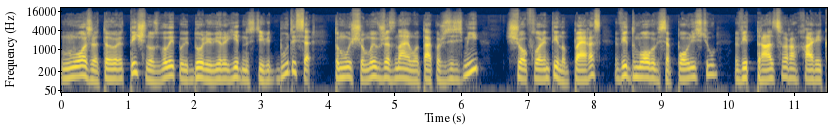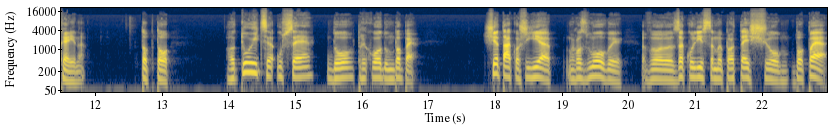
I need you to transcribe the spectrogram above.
може теоретично з великою долею вірогідності відбутися, тому що ми вже знаємо також зі ЗМІ, що Флорентино Перес відмовився повністю від трансфера Харі Кейна. Тобто готується усе до приходу Мбапе. Ще також є розмови в, за кулісами про те, що Мбапе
